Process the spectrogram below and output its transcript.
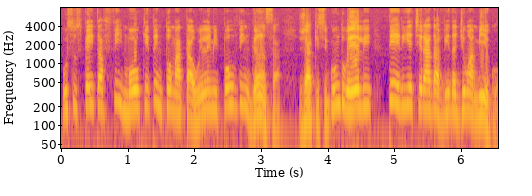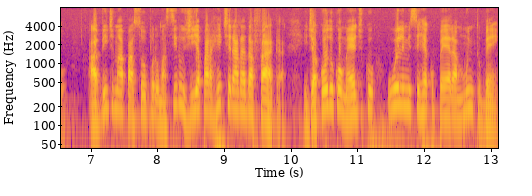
o suspeito afirmou que tentou matar William por vingança, já que, segundo ele, teria tirado a vida de um amigo. A vítima passou por uma cirurgia para retirada da faca e, de acordo com o médico, William se recupera muito bem.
